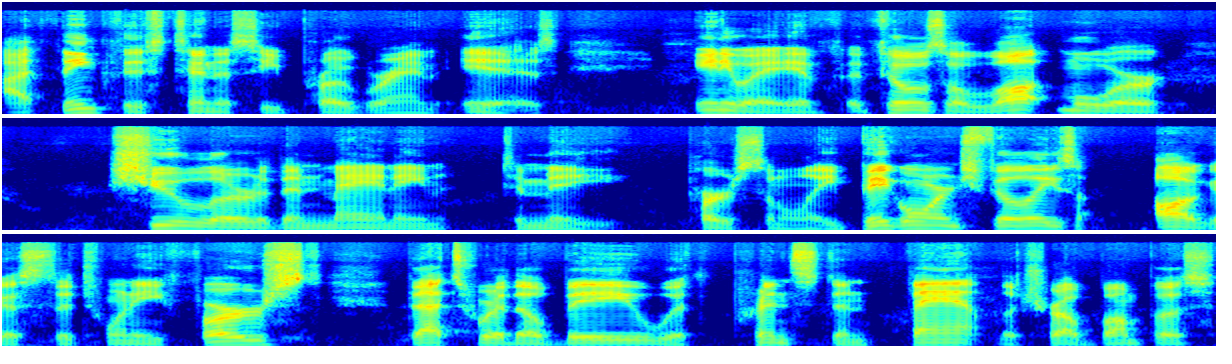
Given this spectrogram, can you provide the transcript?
I think this Tennessee program is. Anyway, it, it feels a lot more Shuler than Manning to me personally. Big Orange Phillies, August the 21st. That's where they'll be with Princeton Fant, Latrell Bumpus,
